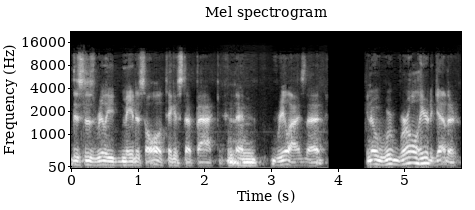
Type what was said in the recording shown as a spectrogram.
this has really made us all take a step back and, and realize that, you know, we're, we're all here together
